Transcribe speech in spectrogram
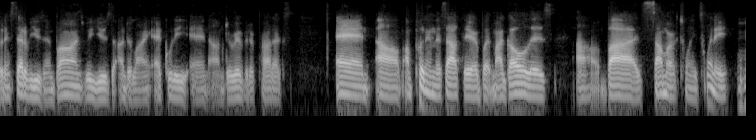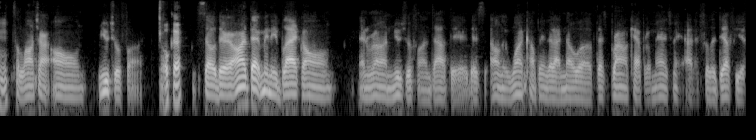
but instead of using bonds, we use the underlying equity and um, derivative products. And um, I'm putting this out there, but my goal is uh, by summer of 2020 mm-hmm. to launch our own mutual fund. Okay. So there aren't that many black owned and run mutual funds out there. There's only one company that I know of that's Brown Capital Management out of Philadelphia.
